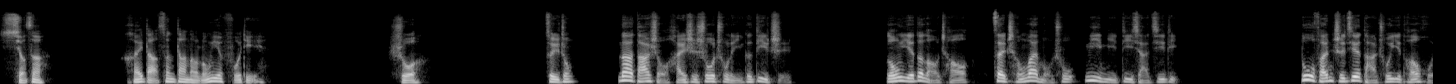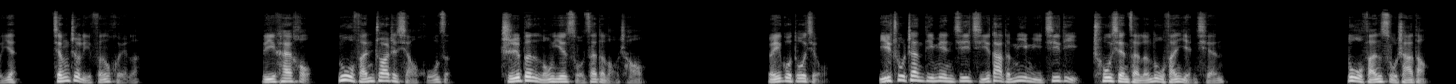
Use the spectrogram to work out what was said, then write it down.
小子。”还打算大闹龙爷府邸？说，最终那打手还是说出了一个地址：龙爷的老巢在城外某处秘密地下基地。陆凡直接打出一团火焰，将这里焚毁了。离开后，陆凡抓着小胡子，直奔龙爷所在的老巢。没过多久，一处占地面积极大的秘密基地出现在了陆凡眼前。陆凡肃杀道。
